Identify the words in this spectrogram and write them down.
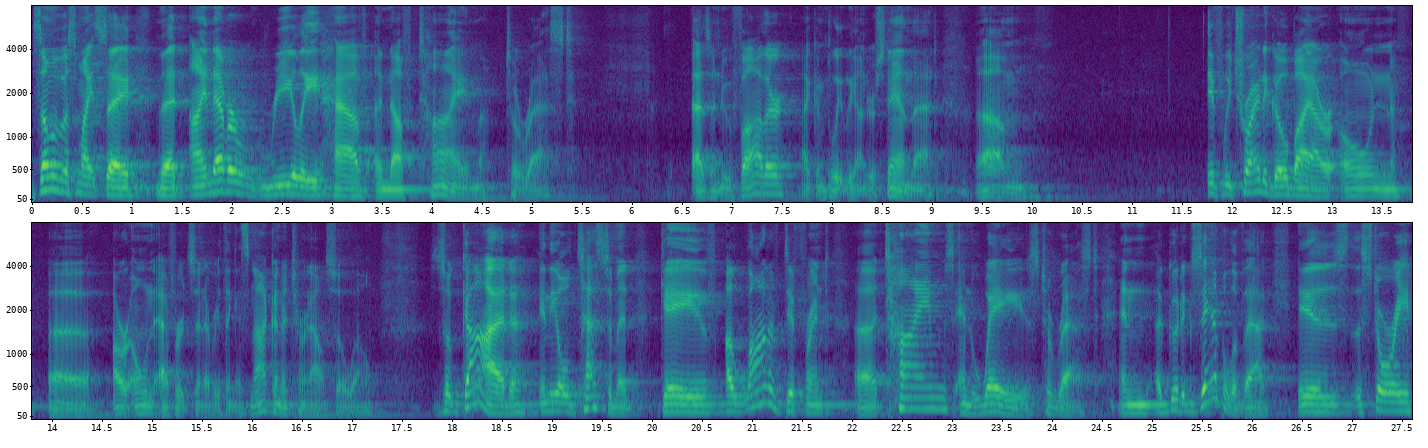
Some of us might say that I never really have enough time to rest. As a new father, I completely understand that. Um, if we try to go by our own, uh, our own efforts and everything, it's not going to turn out so well. So, God in the Old Testament gave a lot of different uh, times and ways to rest. And a good example of that is the story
